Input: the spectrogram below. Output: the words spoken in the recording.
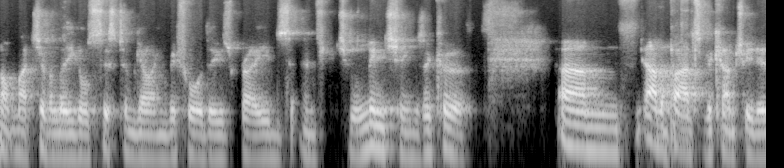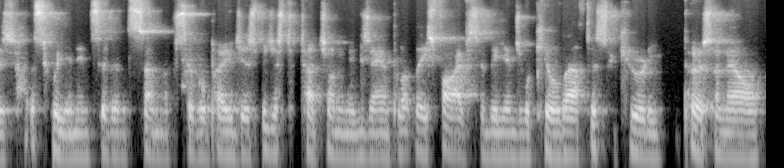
not much of a legal system going before these raids and future lynchings occur. Um, other parts of the country, there's a squillion incidents, some of several pages, but just to touch on an example, at least five civilians were killed after security personnel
